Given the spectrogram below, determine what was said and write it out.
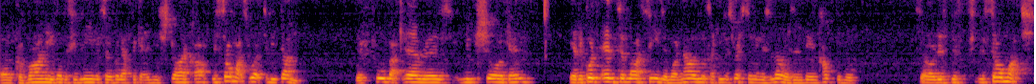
Um, Cavani is obviously leaving, so we're going to have to get a new striker. There's so much work to be done. The fullback areas, Luke Shaw again. He had a good end to last season, but now he looks like he's just resting on his laurels and being comfortable. So there's, there's, there's so much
